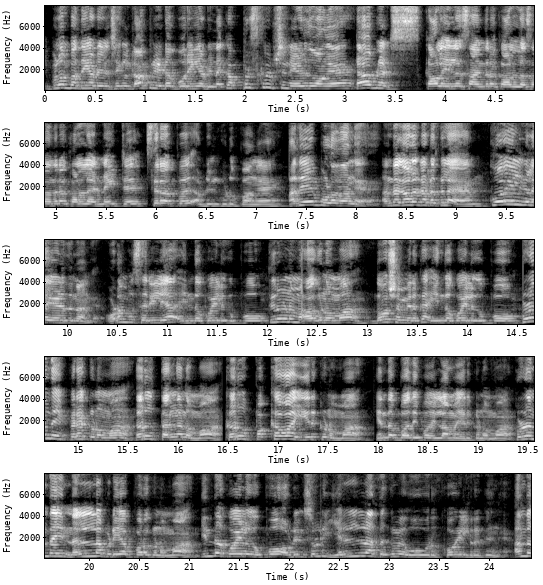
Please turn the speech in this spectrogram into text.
இப்பெல்லாம் பாத்தீங்க அப்படின்னு டாக்டர் கிட்ட போறீங்க அப்படின்னாக்கா பிரிஸ்கிரிப்ஷன் எழுதுவாங்க. டேப்லெட்ஸ் காலையில சாயந்தரம் காலைல சாயந்தரம் காலைல நைட்டு சிறப்பு அப்படின்னு கொடுப்பாங்க. அதே போலதாங்க அந்த காலகட்டத்துல கோயில்களை எழுதுனாங்க. உடம்பு சரியில்லையா? இந்த கோயிலுக்கு போ. திருமணம் ஆகணுமா? தோஷம் இருக்கா? இந்த கோயிலுக்கு போ. குழந்தை பிறக்கணுமா? கரு தங்கணுமா? கரு பக்கவா இருக்கணுமா? எந்த பாதிப்பும் இல்லாம இருக்கணுமா? குழந்தை நல்லபடியா பிறக்கணுமா? இந்த கோயிலுக்கு போ அப்படின்னு சொல்லிட்டு எல்லாத்துக்குமே ஒவ்வொரு கோயில் இருக்குங்க. அந்த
